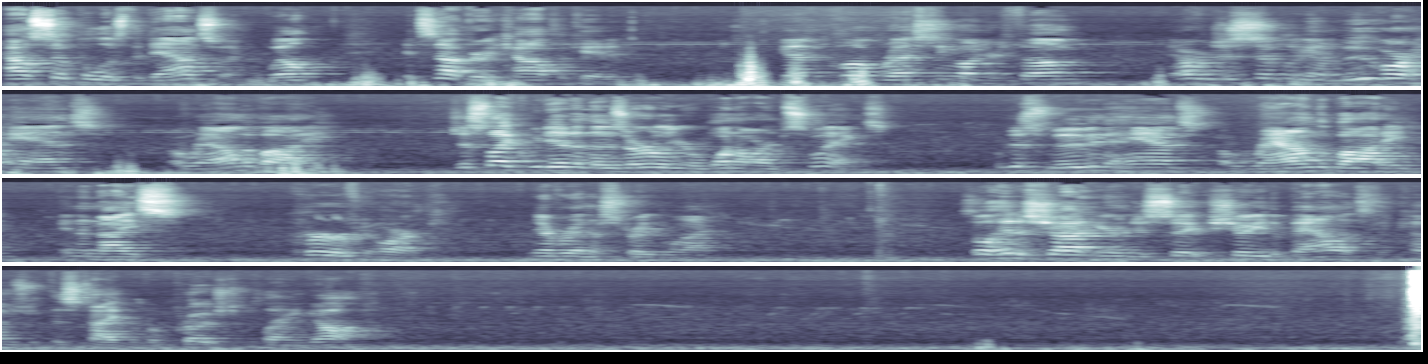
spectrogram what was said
How simple is the downswing? Well, it's not very complicated. You've got the club resting on your thumb. Now we're just simply going to move our hands around the body, just like we did in those earlier one-arm swings. We're just moving the hands around the body in a nice curved arc, never in a straight line. So I'll hit a shot here and just show you the balance that comes with this type of approach to playing golf. The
